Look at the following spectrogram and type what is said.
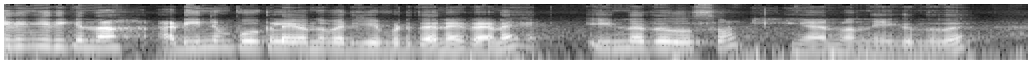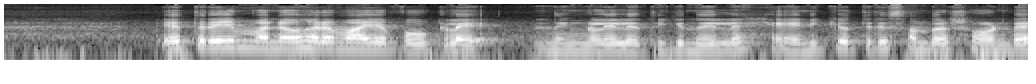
വിരിഞ്ഞിരിക്കുന്ന അടീനും പൂക്കളെ ഒന്ന് പരിചയപ്പെടുത്താനായിട്ടാണ് ഇന്നത്തെ ദിവസം ഞാൻ വന്നിരിക്കുന്നത് എത്രയും മനോഹരമായ പൂക്കളെ നിങ്ങളിൽ എത്തിക്കുന്നതിൽ എനിക്കൊത്തിരി സന്തോഷമുണ്ട്.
